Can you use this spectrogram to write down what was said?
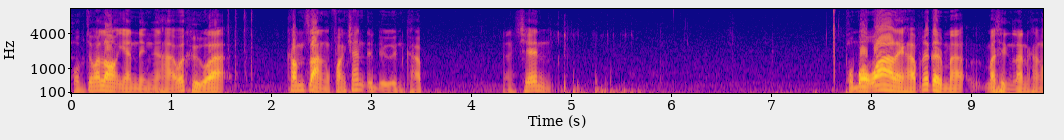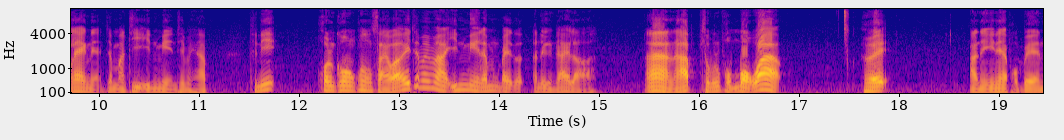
ผมจะมาลองอีกอันหนึ่งนะฮะก็คือว่าคำสั่งฟังก์ชันอื่นๆครับ อย่างเช่น ผมบอกว่าอะไรครับ ถ้าเกิดมา มาถึงรันครั้งแรกเนี่ย จะมาที่ in main ใช่ไหมครับ ทีนี้คนคงสงสัยว่า เฮ้ย จะไม่มา in main แล้วมันไปอันอื่นได้เหรอ อ่า นะครับ สมมติผมบอกว่า เฮ้ย อันนี้เนี่ยผมเป็น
